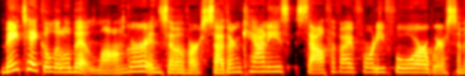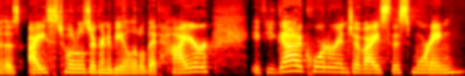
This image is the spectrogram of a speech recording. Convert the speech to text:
May take a little bit longer in some of our southern counties south of I 44, where some of those ice totals are going to be a little bit higher. If you got a quarter inch of ice this morning,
